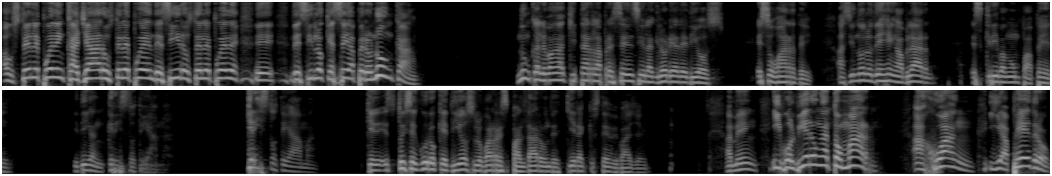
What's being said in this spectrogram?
A usted le pueden callar, a usted le pueden decir, a usted le puede eh, decir lo que sea, pero nunca, nunca le van a quitar la presencia y la gloria de Dios. Eso arde. Así no lo dejen hablar. Escriban un papel y digan, Cristo te ama. Cristo te ama. Que estoy seguro que Dios lo va a respaldar donde quiera que ustedes vayan. Amén. Y volvieron a tomar a Juan y a Pedro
